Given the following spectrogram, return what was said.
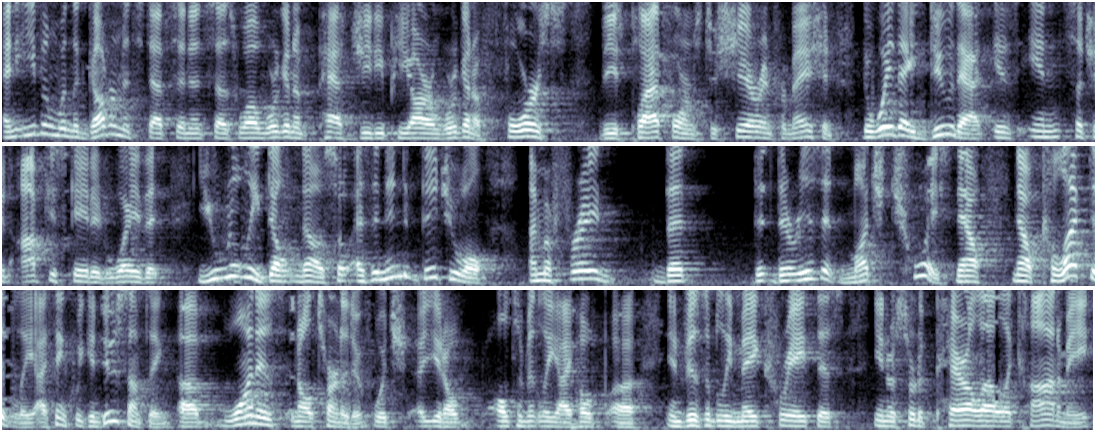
And even when the government steps in and says well we're going to pass gdpr and we're going to force these platforms to share information the way they do that is in such an obfuscated way that you really don't know. So as an individual i'm afraid that there isn't much choice now. Now, collectively, I think we can do something. Uh, one is an alternative, which uh, you know ultimately I hope uh, invisibly may create this you know sort of parallel economy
